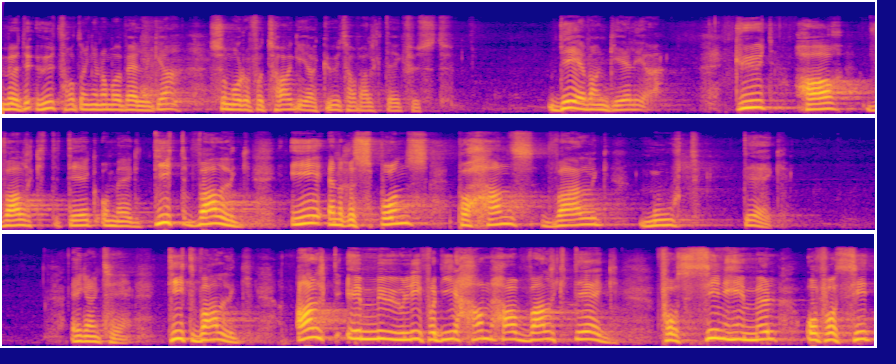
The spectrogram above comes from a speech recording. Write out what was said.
møter utfordringen om å velge, så må du få tak i at Gud har valgt deg først. Det er evangeliet. Gud har valgt deg og meg. Ditt valg er en respons på hans valg mot deg. En gang til. Ditt valg. Alt er mulig fordi han har valgt deg for sin himmel og for sitt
